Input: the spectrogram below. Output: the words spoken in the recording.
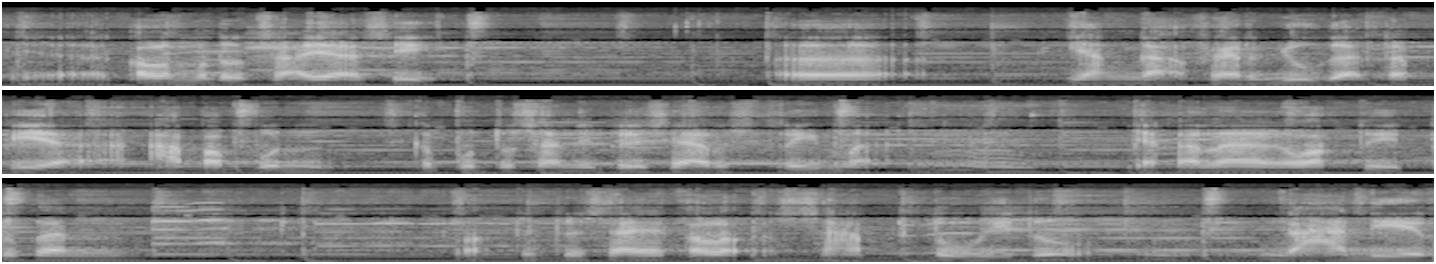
Ya, kalau menurut saya sih eh, yang nggak fair juga, tapi ya apa pun keputusan itu saya harus terima. Ya karena waktu itu kan waktu itu saya kalau Sabtu itu nggak hadir.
